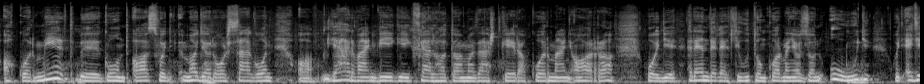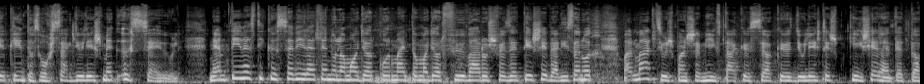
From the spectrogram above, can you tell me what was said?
Akkor miért gond az, hogy Magyarországon a járvány végéig felhatalmazást kér a kormány arra, hogy rendeleti úton kormányozzon úgy, hogy egyébként az országgyűlés meg összeül. Nem tévesztik össze véletlenül a magyar kormányt a magyar főváros vezetésével, hiszen ott már márciusban sem hívták össze a közgyűlést, és ki is jelentette a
